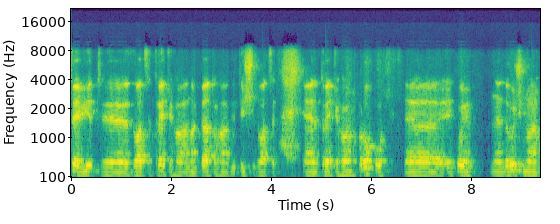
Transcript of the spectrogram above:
Т від е, 23.05.2023 року, е, якою е, доручено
